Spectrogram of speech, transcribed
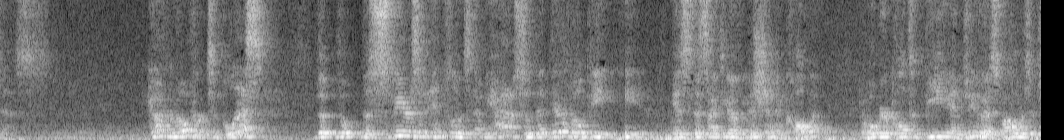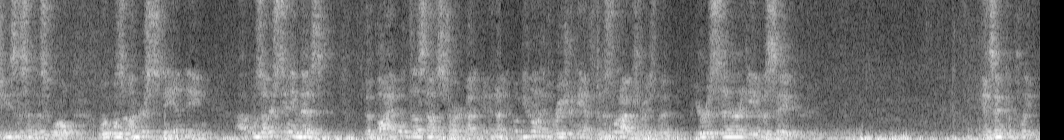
Justice, govern over to bless the, the, the spheres of influence that we have so that there will be is this idea of mission and calling. And what we are called to be and do as followers of Jesus in this world was understanding uh, was understanding this. The Bible does not start, and I, you don't have to raise your hands, but this is what I was raised with. You're a sinner in need of a Savior. It's incomplete.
